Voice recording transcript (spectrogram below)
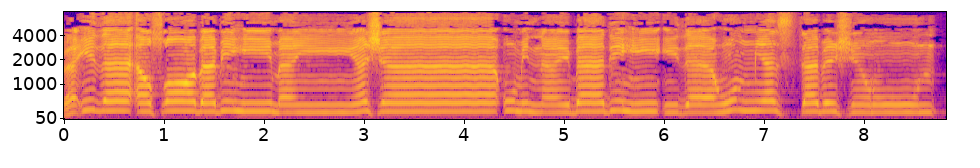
فإذا أصاب به من يشاء من عباده إذا هم يستبشرون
